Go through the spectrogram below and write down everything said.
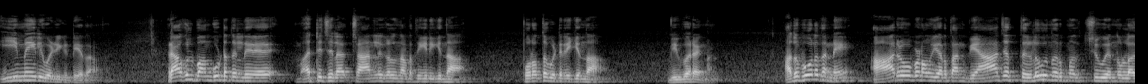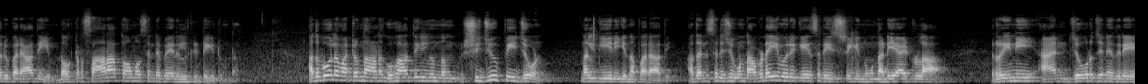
ഇമെയിൽ വഴി കിട്ടിയതാണ്. രാഹുൽ മാങ്കൂട്ടത്തിനെതിരെ മറ്റ് ചില ചാനലുകൾ നടത്തിയിരിക്കുന്ന പുറത്തുവിട്ടിരിക്കുന്ന വിവരങ്ങൾ. അതുപോലെ തന്നെ ആരോപണം ഉയർത്താൻ വ്യാജ തെളിവ് നിർമ്മിച്ചു എന്നുള്ള ഒരു പരാതിയും ഡോക്ടർ സാറാ തോമസിന്റെ പേരിൽ കിട്ടിയിട്ടുണ്ട്. അതുപോലെ മറ്റൊന്നാണ് ഗുവാഹത്തിയിൽ നിന്നും ഷിജു പി ജോൺ നൽകിയിരിക്കുന്ന പരാതി. അതനുസരിച്ചുകൊണ്ട് അവിടെയും ഒരു കേസ് രജിസ്റ്റർ ചെയ്യുന്നു. നടിയായിട്ടുള്ള റിനി ആൻഡ് ജോർജിനെതിരെ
